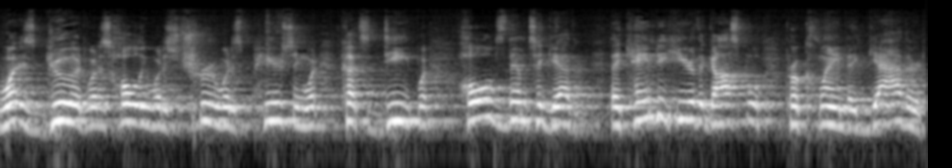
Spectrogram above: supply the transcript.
what is good, what is holy, what is true, what is piercing, what cuts deep, what holds them together. They came to hear the gospel proclaimed. They gathered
